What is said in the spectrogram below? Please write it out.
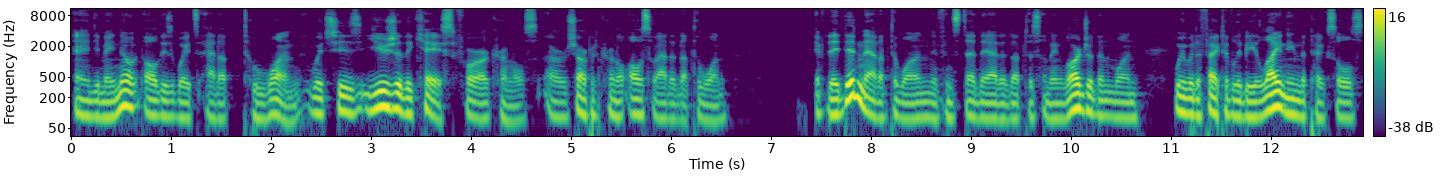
And you may note all these weights add up to 1, which is usually the case for our kernels. Our sharpened kernel also added up to 1. If they didn't add up to 1, if instead they added up to something larger than 1, we would effectively be lightening the pixels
